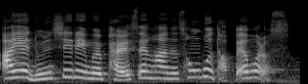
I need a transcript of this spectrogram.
아예 눈시림을 발생하는 성분 다 빼버렸어.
